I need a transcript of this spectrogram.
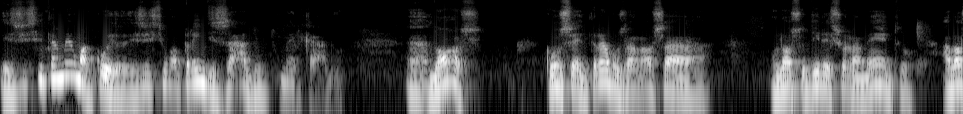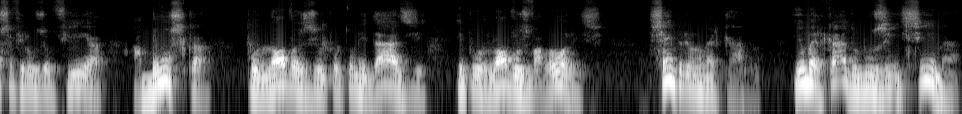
existe também uma coisa, existe um aprendizado do mercado. Uh, nós concentramos a nossa, o nosso direcionamento, a nossa filosofia, a busca por novas oportunidades e por novos valores, sempre no mercado. E o mercado nos ensina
